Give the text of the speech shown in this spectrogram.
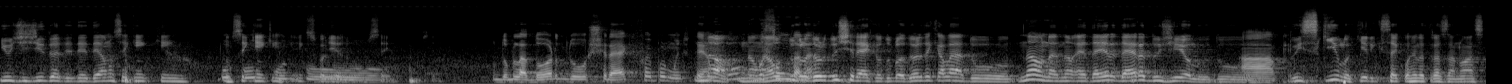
E o Didi do Dedé, eu não sei quem... quem não sei quem, quem, quem que escolheram, não sei. Não sei. O dublador do Shrek foi por muito tempo Não, não é o dublador né? do Shrek, é o dublador daquela do. Não, não, é da era, da era do gelo, do, Ah, ok. do esquilo, aquele que sai correndo atrás da nós.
